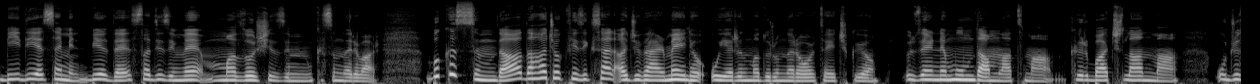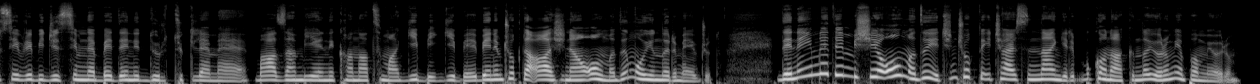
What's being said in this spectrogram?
BDSM'in bir de sadizm ve mazoşizm kısımları var. Bu kısımda daha çok fiziksel acı vermeyle uyarılma durumları ortaya çıkıyor. Üzerine mum damlatma, kırbaçlanma, ucu sivri bir cisimle bedeni dürtükleme, bazen bir yerini kanatma gibi gibi benim çok da aşina olmadığım oyunları mevcut. Deneyimlediğim bir şey olmadığı için çok da içerisinden girip bu konu hakkında yorum yapamıyorum.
